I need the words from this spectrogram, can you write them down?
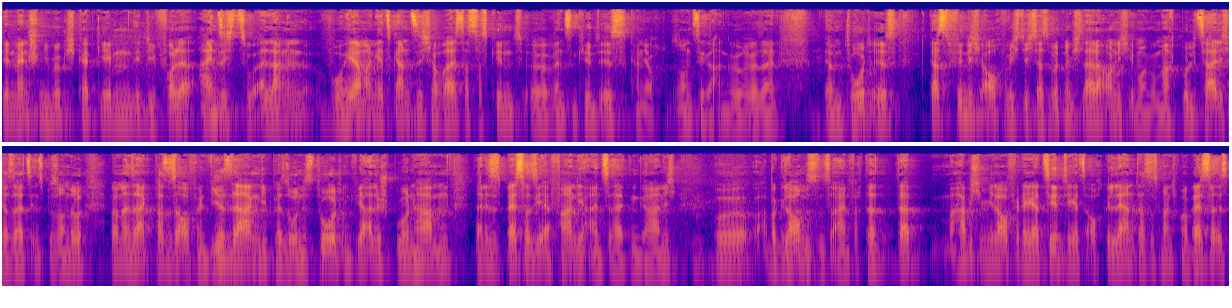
den Menschen die Möglichkeit geben, die, die, volle Einsicht zu erlangen, woher man jetzt ganz sicher weiß, dass das Kind, äh, wenn es ein Kind ist, kann ja auch sonstiger Angehöriger sein, ähm, tot ist. Das finde ich auch wichtig. Das wird nämlich leider auch nicht immer gemacht, polizeilicherseits insbesondere, weil man sagt, passen Sie auf, wenn wir sagen, die Person ist tot und wir alle Spuren haben, dann ist es besser, Sie erfahren die Einzelheiten gar nicht. Äh, aber glauben Sie uns einfach. Da, da habe ich im Laufe der Jahrzehnte jetzt auch gelernt, dass es manchmal besser ist,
